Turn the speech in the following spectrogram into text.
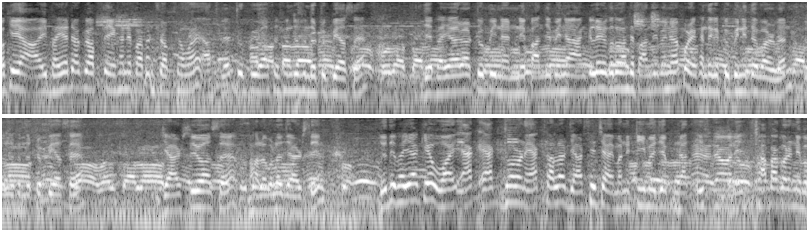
ওকে এই ভাইয়াটাকে আপনি এখানে পাবেন সবসময়। আসলে টুপিও আছে সুন্দর সুন্দর টুপি আছে। যে ভাইয়ারা টুপি নেননি পাঞ্জাবি না আঙ্কেলের কথা পাঞ্জাবি নেওয়ার পর এখান থেকে টুপি নিতে পারবেন। সুন্দর সুন্দর টুপি আছে। জার্সিও আছে ভালো ভালো জার্সি। যদি ভাইয়া কেউ ওয়াই এক এক ধরনের এক কালার জার্সি চায় মানে টিমে যে মানে ছাপা করে নেবে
